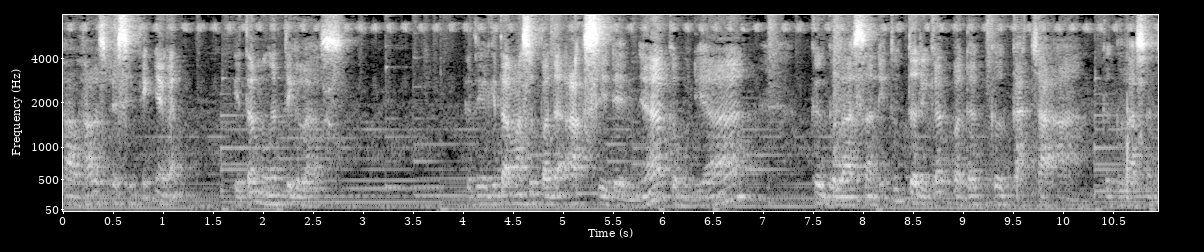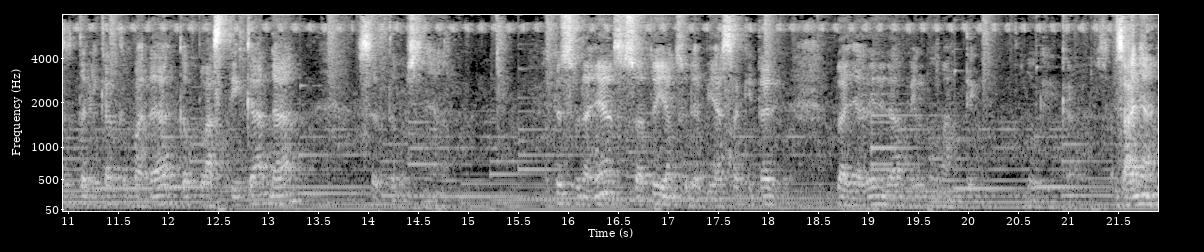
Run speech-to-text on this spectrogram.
hal-hal spesifiknya kan. Kita mengerti gelas. Ketika kita masuk pada aksidennya, kemudian kegelasan itu terikat pada kekacaan. Kegelasan itu terikat kepada keplastikan dan seterusnya. Itu sebenarnya sesuatu yang sudah biasa kita pelajari di dalam ilmu mantik logika. Misalnya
